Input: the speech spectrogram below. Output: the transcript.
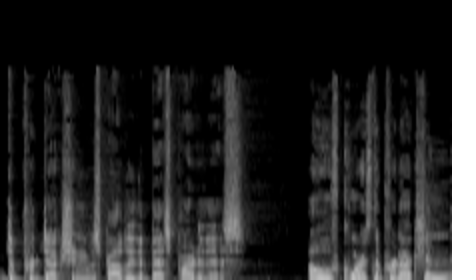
the production was probably the best part of this. Oh, of course. The production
